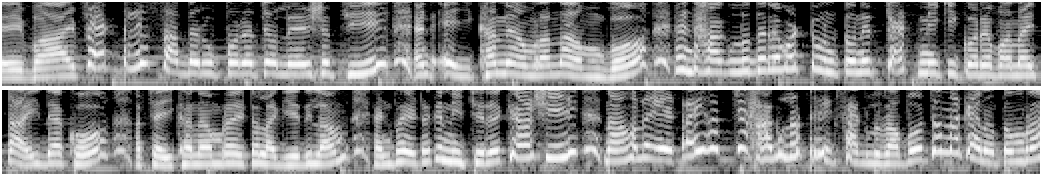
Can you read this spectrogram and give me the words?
এই ভাই ফ্যাক্টরির ছাদের উপরে চলে এসেছি। এন্ড এইখানে আমরা নামবো। এন্ড হাগলুদের আবার টুনটুনির চাটনি কি করে বানাই তাই দেখো। আচ্ছা এইখানে আমরা এটা লাগিয়ে দিলাম। এন্ড ভাই, এটাকে নিচে রেখে আসি। না হলে এটাই হচ্ছে হাগলু ট্রিক্স হাগলুরা বোঝো না কেন তোমরা?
